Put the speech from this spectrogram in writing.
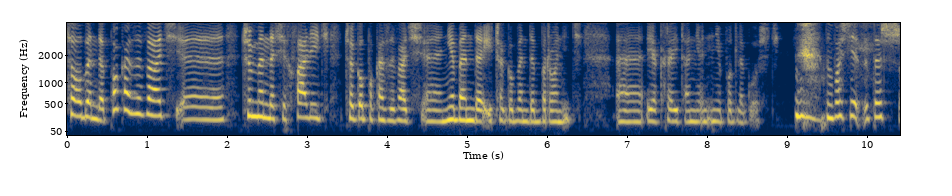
Co będę pokazywać, e, czym będę się chwalić, czego pokazywać e, nie będę i czego będę bronić, e, jak rejta nie, niepodległości. No właśnie, też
